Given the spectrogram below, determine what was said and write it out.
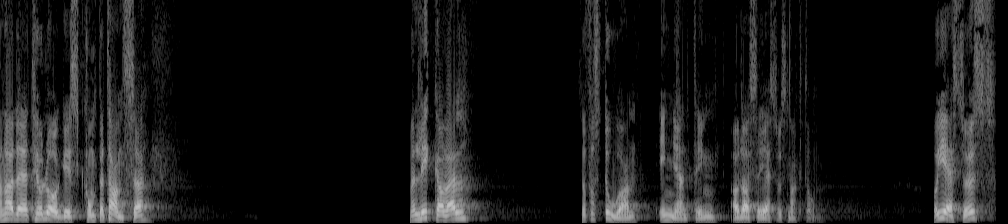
Han hadde teologisk kompetanse. Men likevel så forsto han ingenting av det som Jesus snakket om. Og Jesus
